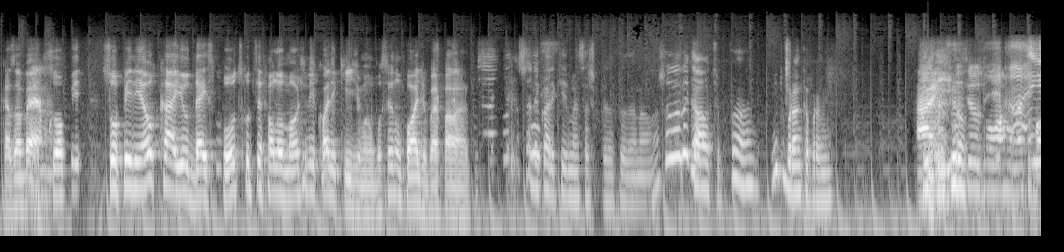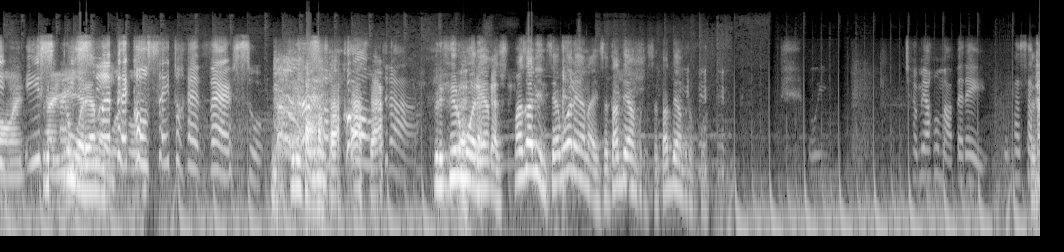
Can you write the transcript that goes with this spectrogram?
Casalberto, É, sua, opi- sua opinião caiu 10 pontos quando você falou mal de Nicole Kidman. Você não pode, vai falar. Eu não acho a Nicole Kidman essas coisas todas, não. Acho ela legal, tipo, ah, muito branca pra mim. Aí prefiro- você usou um argumento Ai, bom, hein? isso, Aí- isso é preconceito reverso. Eu sou contra. Prefiro morenas. Mas, Aline, você é morena aí, você tá dentro, você tá dentro, pô. Deixa eu me arrumar, peraí. Passar tá.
